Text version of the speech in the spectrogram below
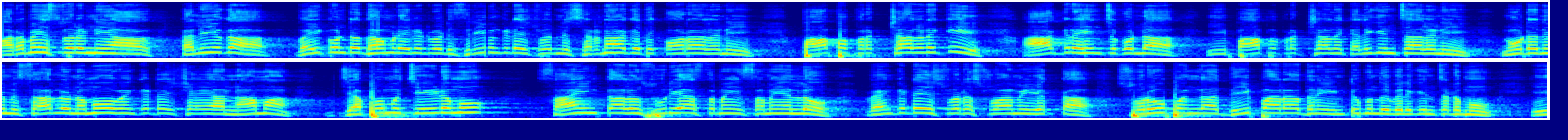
పరమేశ్వరుని ఆ కలియుగ వైకుంఠధాముడైనటువంటి శ్రీ వెంకటేశ్వరుని శరణాగతి కోరాలని పాప ప్రక్షాళనకి ఆగ్రహించకుండా ఈ పాప ప్రక్షాళన కలిగించాలని నూట ఎనిమిది సార్లు నమో వెంకటేశయ నామ జపము చేయడము సాయంకాలం సూర్యాస్తమయ సమయంలో వెంకటేశ్వర స్వామి యొక్క స్వరూపంగా దీపారాధన ఇంటి ముందు వెలిగించడము ఈ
